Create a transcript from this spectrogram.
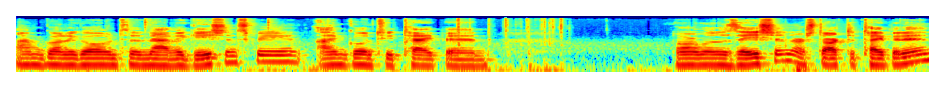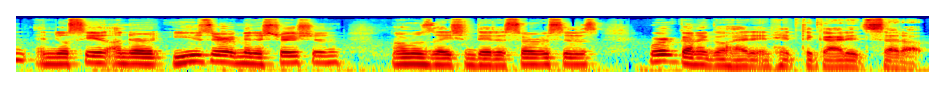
I'm going to go into the navigation screen. I'm going to type in normalization or start to type it in and you'll see it under user administration normalization data services. We're going to go ahead and hit the guided setup.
